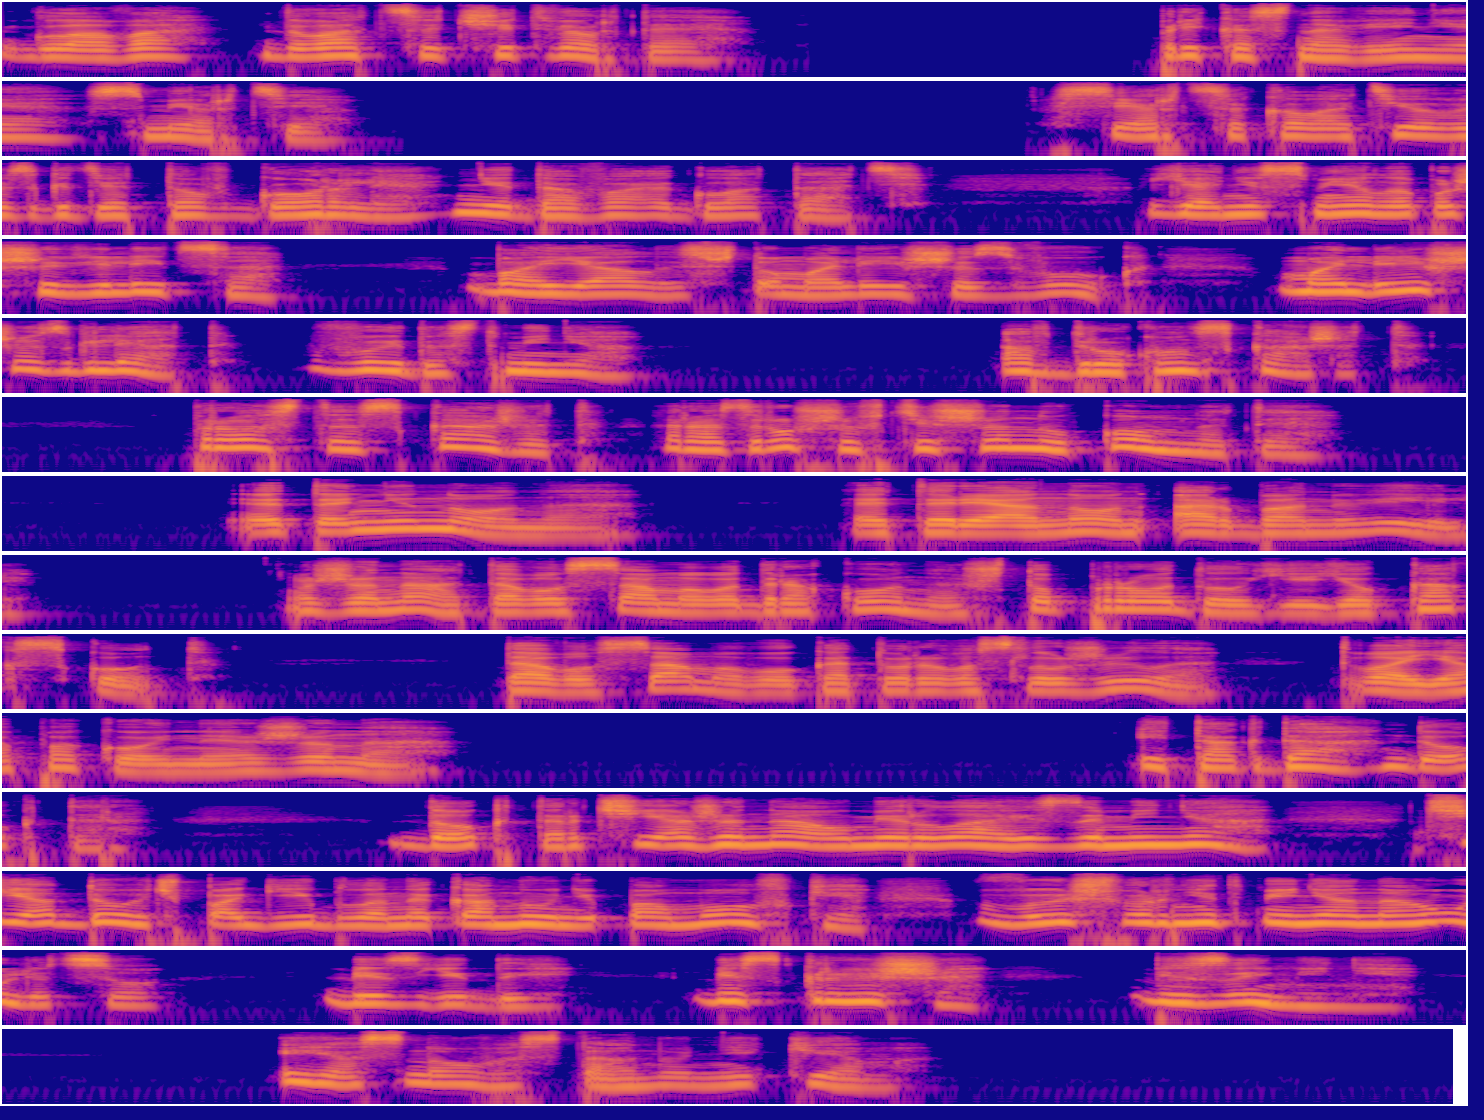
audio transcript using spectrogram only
Глава 24. Прикосновение смерти. Сердце колотилось где-то в горле, не давая глотать. Я не смела пошевелиться, боялась, что малейший звук, малейший взгляд выдаст меня. А вдруг он скажет? Просто скажет, разрушив тишину комнаты. «Это не Нона. Это Рианон Арбанвиль, Жена того самого дракона, что продал ее как скот. Того самого, у которого служила твоя покойная жена. И тогда доктор, доктор, чья жена умерла из-за меня, чья дочь погибла накануне помолвки, вышвырнет меня на улицу, без еды, без крыши, без имени. И я снова стану никем.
